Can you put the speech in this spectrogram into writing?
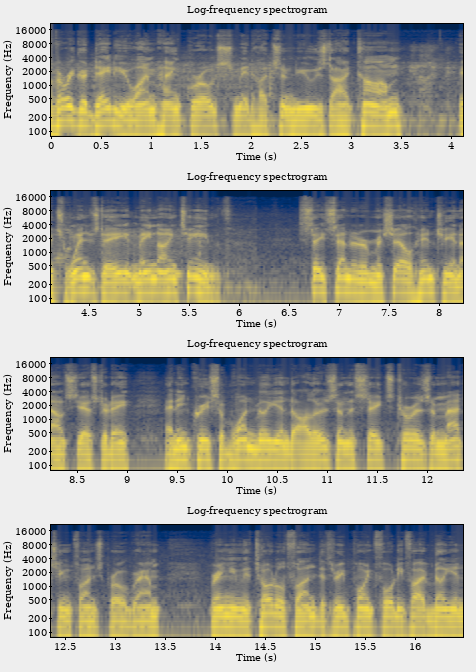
A very good day to you. I'm Hank Gross, MidHudsonNews.com. It's Wednesday, May 19th. State Senator Michelle Hinchey announced yesterday an increase of $1 million in the state's tourism matching funds program, bringing the total fund to $3.45 million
